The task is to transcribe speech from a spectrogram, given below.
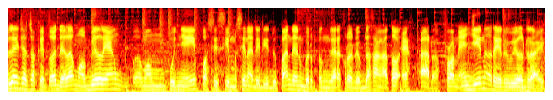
Mobil yang cocok itu adalah mobil yang mempunyai posisi mesin ada di depan dan berpenggerak roda belakang atau FR, front engine rear wheel drive.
